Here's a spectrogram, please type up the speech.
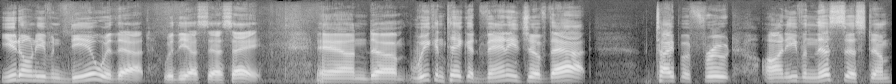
you don't even deal with that with the SSA. And um, we can take advantage of that type of fruit on even this system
